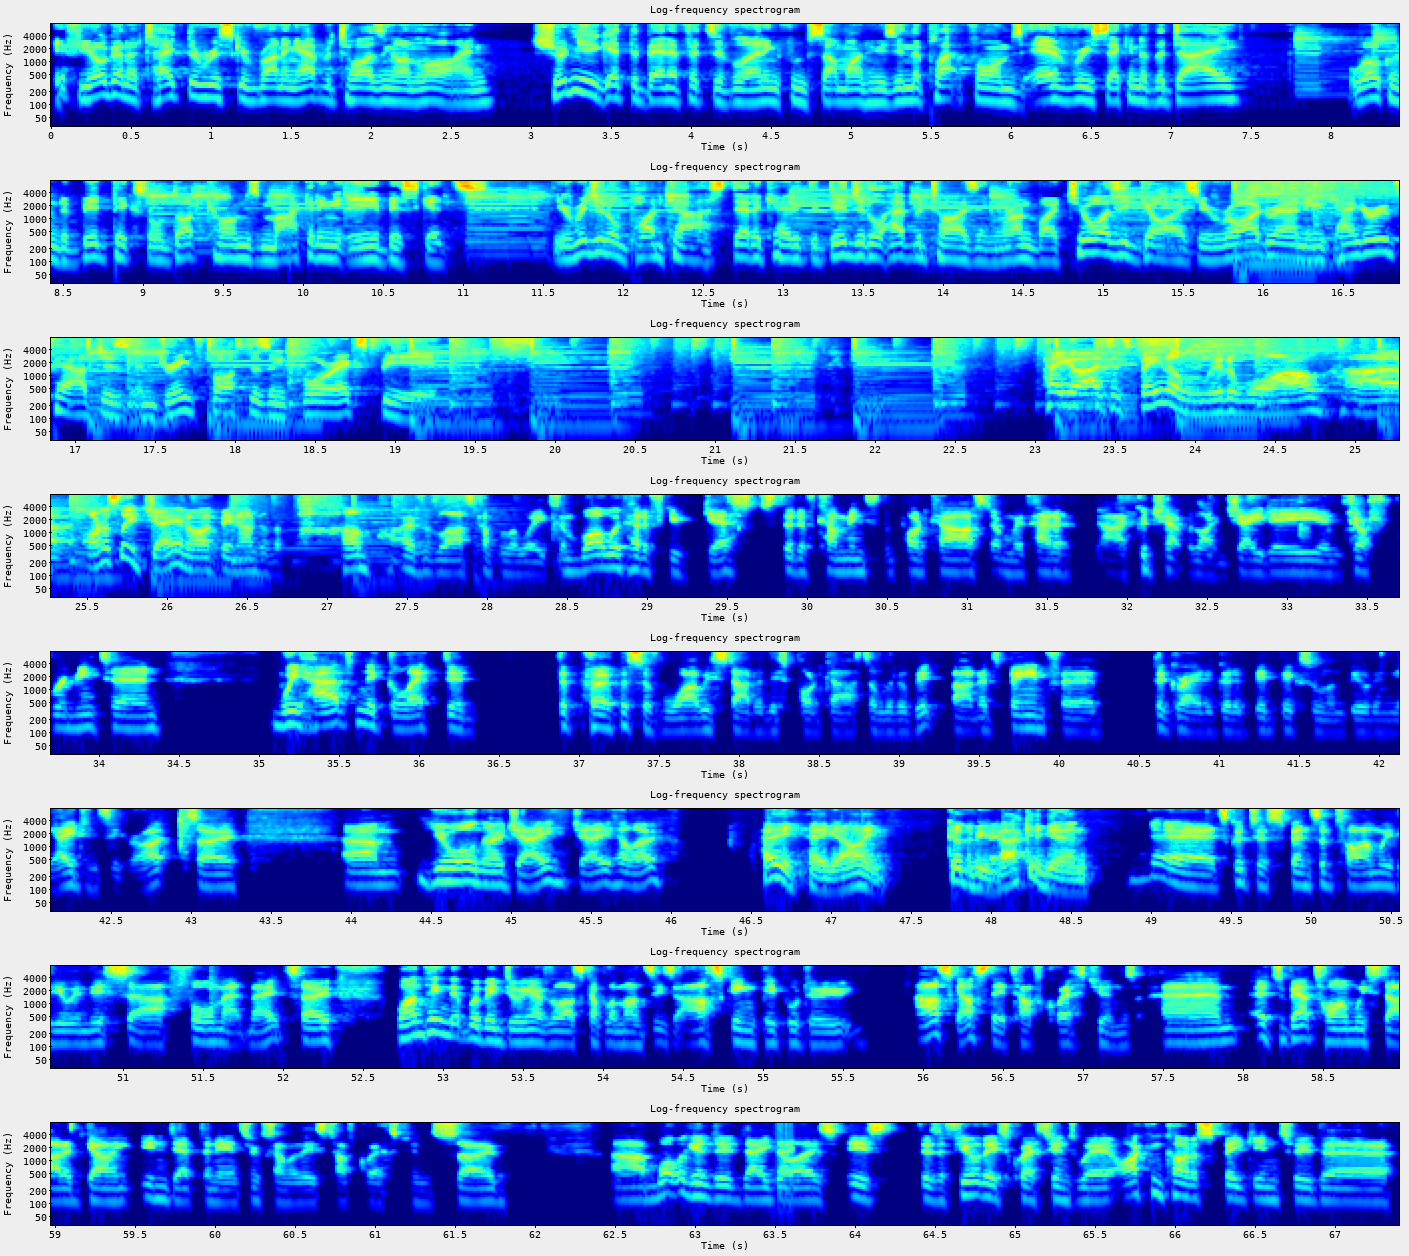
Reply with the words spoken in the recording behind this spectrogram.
If you're going to take the risk of running advertising online, shouldn't you get the benefits of learning from someone who's in the platforms every second of the day? Welcome to bidpixel.com's Marketing Ear Biscuits, the original podcast dedicated to digital advertising run by two Aussie guys who ride around in kangaroo pouches and drink Fosters and 4X beer. Hey guys, it's been a little while. Uh, honestly, Jay and I have been under the pump over the last couple of weeks. And while we've had a few guests that have come into the podcast and we've had a, a good chat with like JD and Josh Remington, we have neglected the purpose of why we started this podcast a little bit, but it's been for the greater good of BidPixel and building the agency, right? So um, you all know Jay. Jay, hello. Hey, how you going? Good to be yeah. back again. Yeah, it's good to spend some time with you in this uh, format, mate. So, one thing that we've been doing over the last couple of months is asking people to ask us their tough questions. And it's about time we started going in depth and answering some of these tough questions. So, um, what we're going to do today, guys, is there's a few of these questions where I can kind of speak into the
